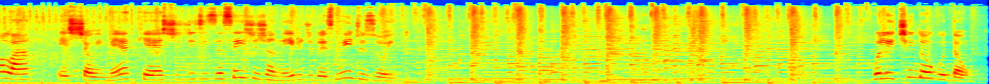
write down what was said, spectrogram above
Olá, este é o IMEACast de 16 de janeiro de 2018. Boletim do Algodão.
